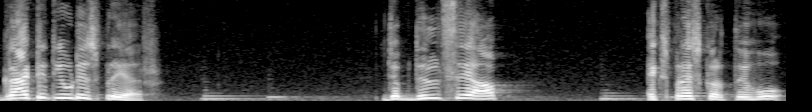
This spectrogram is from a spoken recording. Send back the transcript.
ग्रैटिट्यूड इज़ प्रेयर जब दिल से आप एक्सप्रेस करते हो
